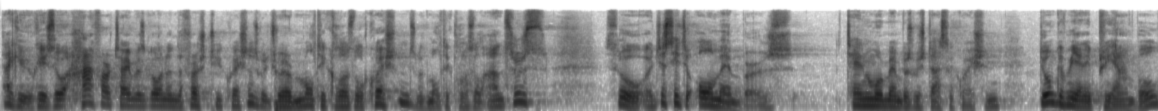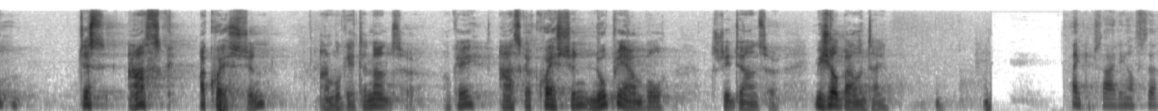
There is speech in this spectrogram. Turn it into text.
Thank you. Okay, so half our time has gone in the first two questions, which were multi-clausal questions with multi-clausal answers. So I just say to all members, 10 more members wish to ask a question, don't give me any preamble, just ask a question and we'll get an answer. Okay? Ask a question, no preamble, straight to answer. Michelle Ballantyne. Thank you, presiding officer.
